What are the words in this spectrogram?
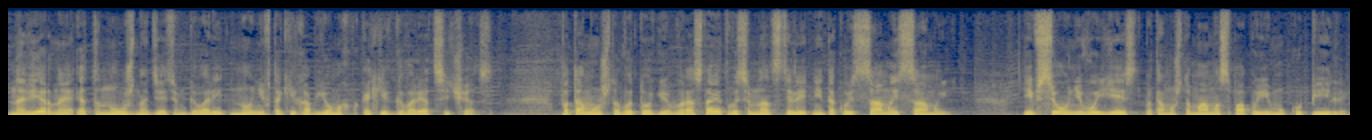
Наверное, это нужно детям говорить, но не в таких объемах, в каких говорят сейчас. Потому что в итоге вырастает 18-летний такой самый-самый и все у него есть, потому что мама с папой ему купили.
